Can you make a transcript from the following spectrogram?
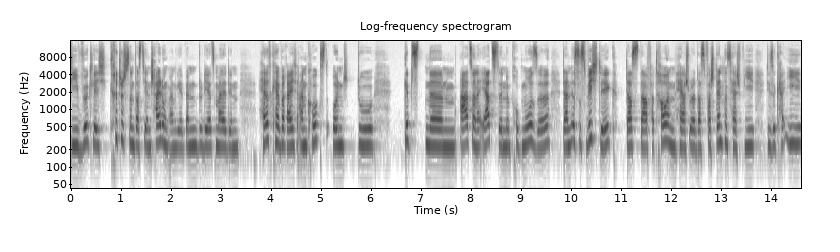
die wirklich kritisch sind, was die Entscheidung angeht. Wenn du dir jetzt mal den Healthcare-Bereich anguckst und du gibst einem Arzt oder einer Ärztin eine Prognose, dann ist es wichtig, dass da Vertrauen herrscht oder das Verständnis herrscht, wie diese KI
